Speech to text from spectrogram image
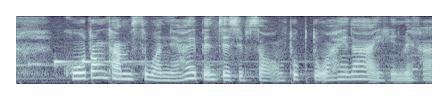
8ครูต้องทำส่วนเนี่ยให้เป็น 72 ทุกตัวให้ได้เห็นไหมคะ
